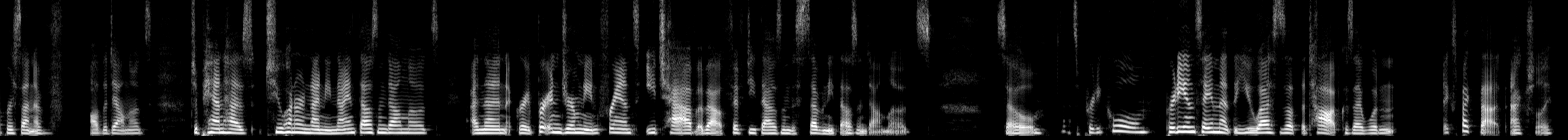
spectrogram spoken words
percent of all the downloads. Japan has 299,000 downloads. And then Great Britain, Germany, and France each have about 50,000 to 70,000 downloads. So that's pretty cool. Pretty insane that the US is at the top because I wouldn't expect that actually.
